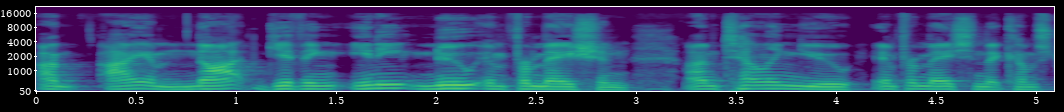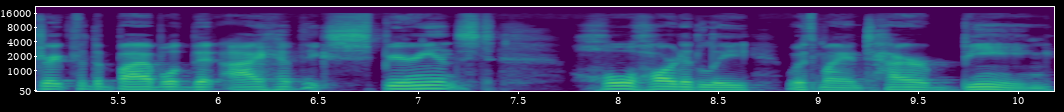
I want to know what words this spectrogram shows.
I'm, I am not giving any new information. I'm telling you information that comes straight from the Bible that I have experienced wholeheartedly with my entire being,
